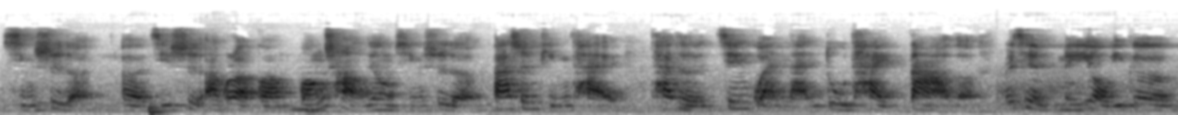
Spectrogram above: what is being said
形式的。呃，集市阿古拉广广场这种形式的发声平台，它的监管难度太大了，而且没有一个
